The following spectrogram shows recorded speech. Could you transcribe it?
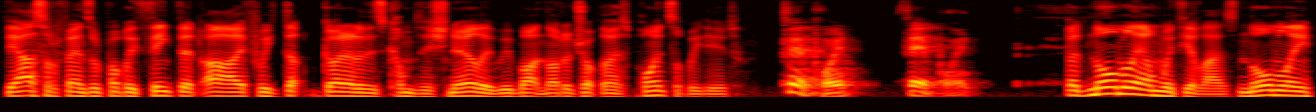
the Arsenal fans will probably think that oh, if we got out of this competition early, we might not have dropped those points that we did. Fair point. Fair point. But normally, I'm with you, Laz. Normally,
